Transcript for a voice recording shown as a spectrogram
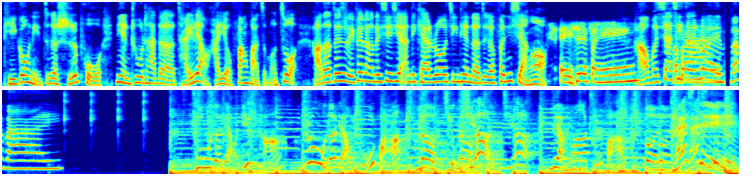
提供你这个食谱，念出它的材料还有方法怎么做。好的，在这里非常的谢谢 Andy Carroll 今天的这个分享哦。哎，谢谢粉英。好，我们下期再会，拜拜出得了厅堂，入得了厨房，Love 九七二七二亮妈厨房，Fantastic。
